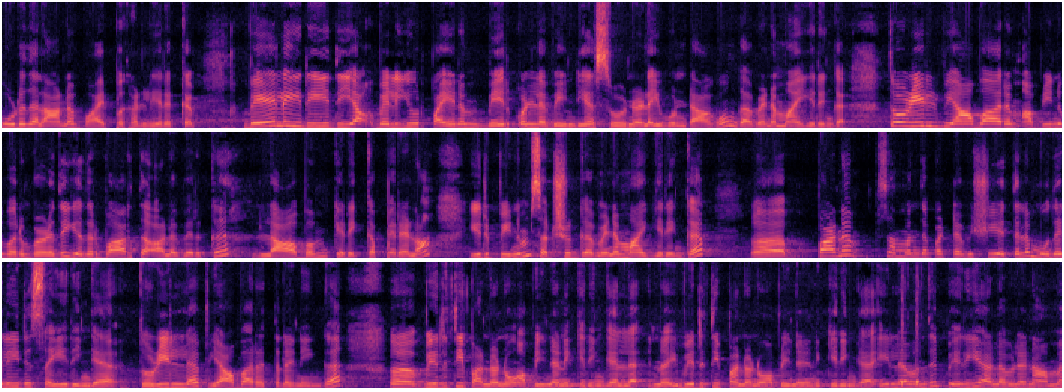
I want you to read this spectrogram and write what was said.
கூடுதலான வாய்ப்புகள் இருக்குது வேலை ரீதியாக வெளியூர் பயணம் மேற்கொள்ள வேண்டிய சூழ்நிலை உண்டாகும். கவனமாயிருங்க. தொழில் வியாபாரம் அப்படின்னு வரும்பொழுது எதிர்பார்த்த அளவிற்கு லாபம் கிடைக்க பெறலாம் இருப்பினும் சற்று கவனமாக இருங்க பணம் சம்மந்தப்பட்ட விஷயத்தில் முதலீடு செய்கிறீங்க தொழிலில் வியாபாரத்தில் நீங்கள் விருத்தி பண்ணணும் அப்படின்னு நினைக்கிறீங்க. இல்லை விருத்தி பண்ணணும் அப்படின்னு நினைக்கிறீங்க. இல்லை வந்து பெரிய அளவில் நாம்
